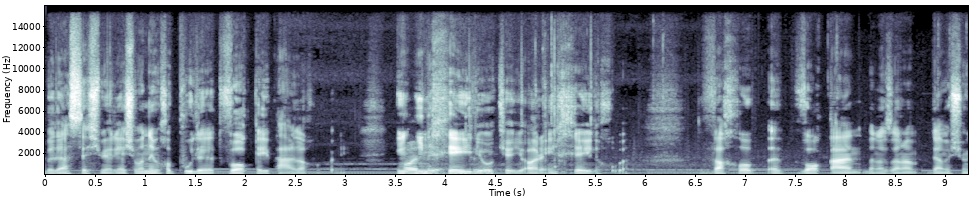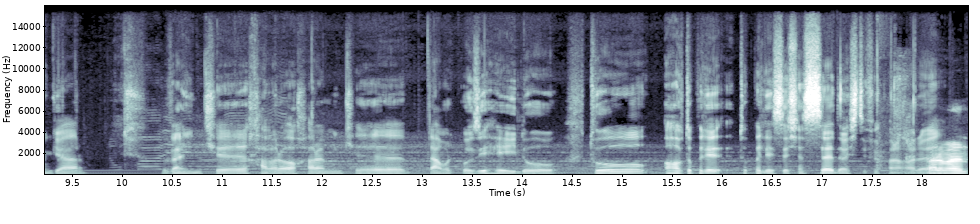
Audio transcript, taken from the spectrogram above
به دستش میاری. یعنی شما نمی‌خواد پول واقعی پرداخت کنی این این خیلی اوکی. آره این خیلی خوبه. و خب واقعا به نظرم دمشون گرم. و اینکه خبر آخرم این که در مورد بازی هیلو تو آها تو پلی تو پلی استیشن 3 داشتی فکر کنم آره. آره من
